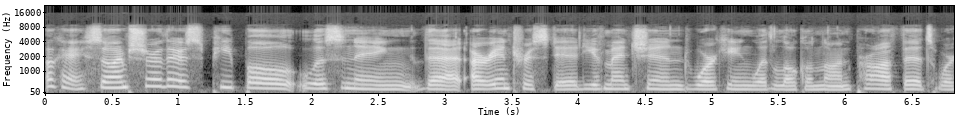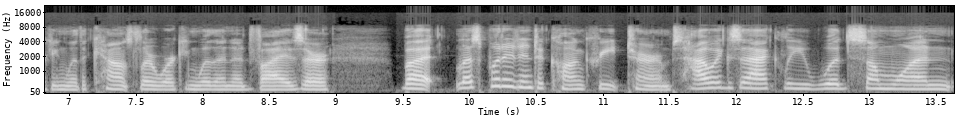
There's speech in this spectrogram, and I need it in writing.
Okay, so I'm sure there's people listening that are interested. You've mentioned working with local nonprofits, working with a counselor, working with an advisor. But let's put it into concrete terms. How exactly would someone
